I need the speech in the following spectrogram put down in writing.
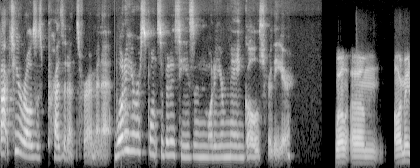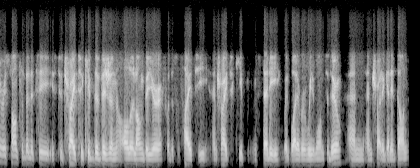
back to your roles as presidents for a minute. What are your responsibilities and what are your main goals for the year? Well, um, our main responsibility is to try to keep the vision all along the year for the society and try to keep steady with whatever we want to do and, and try to get it done.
